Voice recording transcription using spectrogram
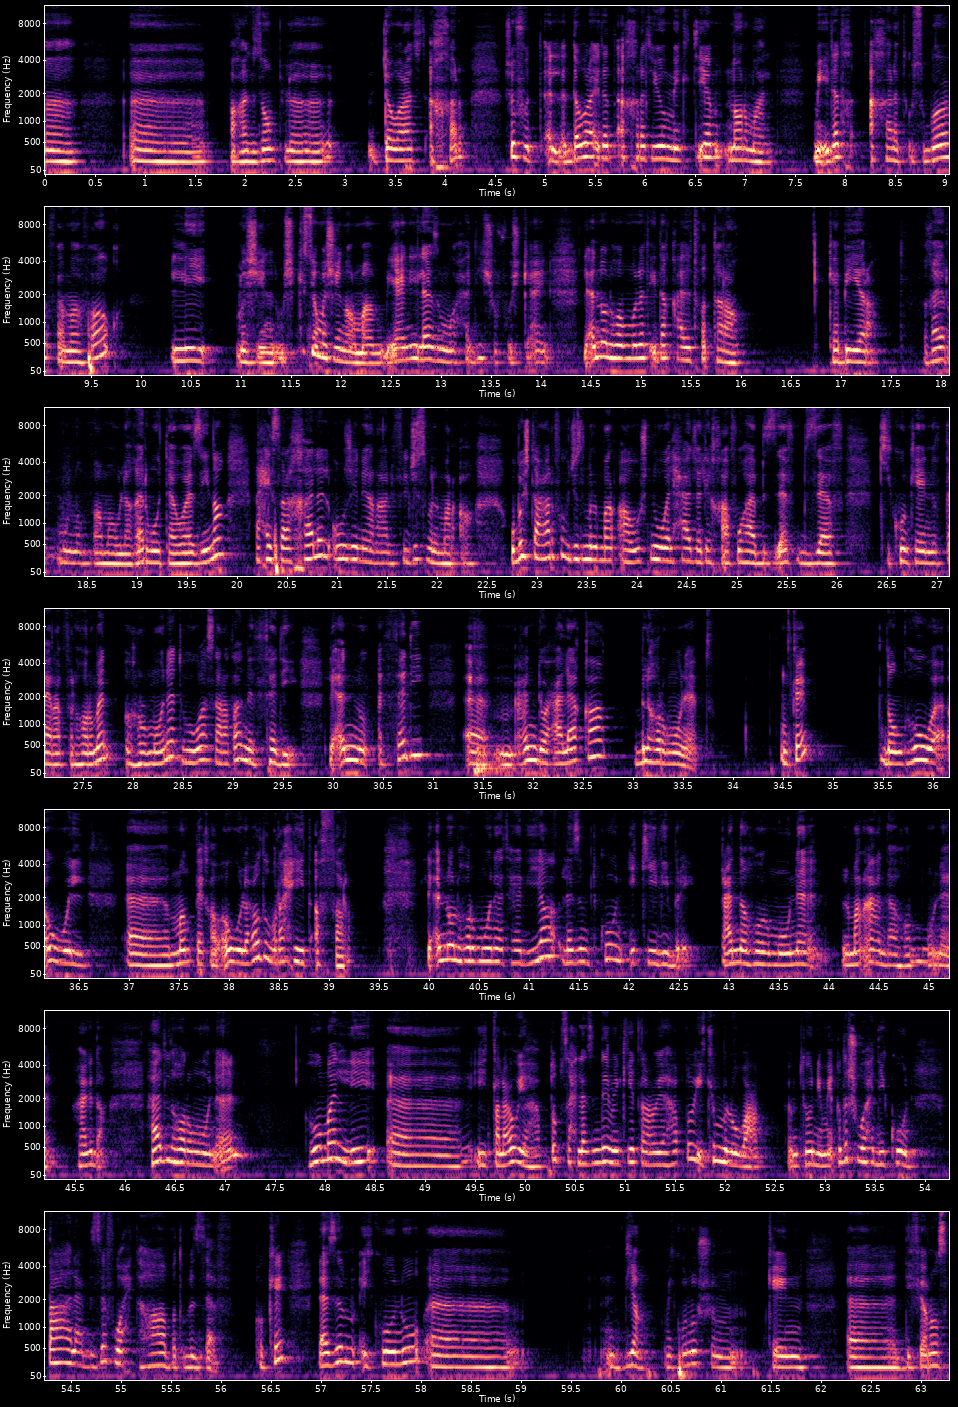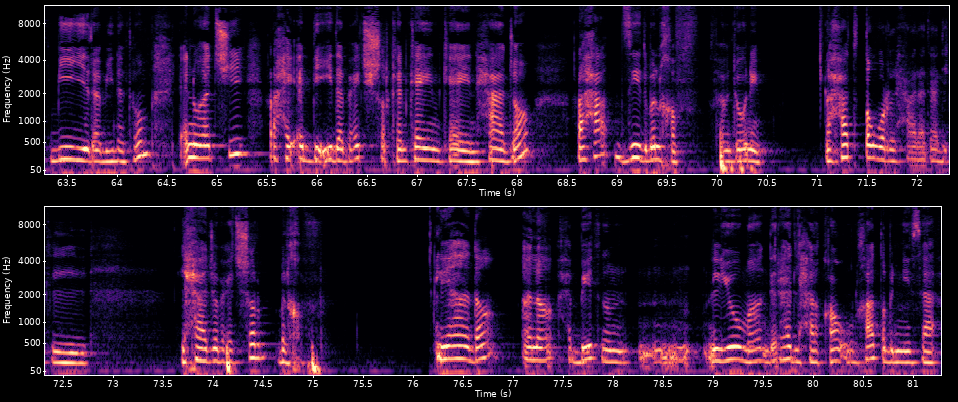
par exemple الدورة تتأخر. شوفوا الدورة إذا تأخرت يوم ثلاث أيام normal mais إذا تأخرت أسبوع فما فوق اللي ماشي مش كيسيو ماشي normal. يعني لازم واحد يشوف واش كاين. لأنه الهرمونات إذا قعدت فترة كبيرة غير منظمة ولا غير متوازنة راح يصير خلل en général في جسم المرأة. وباش تعرفوا في جسم المرأة وشنو هو الحاجة اللي خافوها بزاف بزاف كي يكون كاين اضطراب في الهرمون الهرمونات هو سرطان الثدي. لأنه الثدي عنده علاقة بالهرمونات. okay؟ donc هو أول آه منطقة واول عضو راح يتأثر. لأنه الهرمونات هذه لازم تكون équilibrés عندنا هرمونان المرأة عندها هرمونان هكذا. هاد الهرمونان هما اللي آه يطلعوا يهبطوا. بصح لازم دائما كي يطلعوا يهبطوا يكملوا بعض فهمتوني؟ ما يقدرش واحد يكون طالع بزاف واحد هابط بزاف okay؟ لازم يكونوا آه bien ما يكونوش كاين آه différence كبيرة بيناتهم. لأنه هادشي راح يؤدي اذا بعيد. الشر كان كاين كاين حاجة. راح تزيد بالخف فهمتوني؟ راح تطور الحاله تاع ديك الحاجة بعيد الشر بالخف. لهذا أنا حبيت اليوم ندير هذه الحلقة ونخاطب النساء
